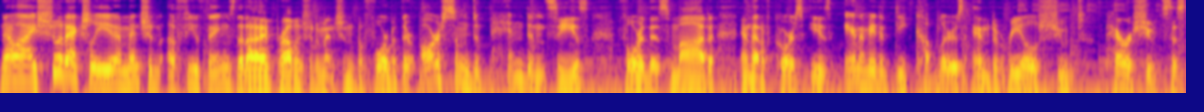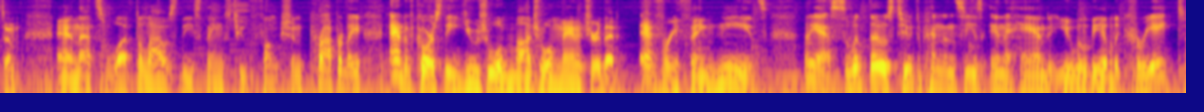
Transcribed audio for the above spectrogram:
Now, I should actually uh, mention a few things that I probably should have mentioned before, but there are some dependencies for this mod, and that, of course, is animated decouplers and RealChute parachute system, and that's what allows these things to function properly, and, of course, the usual module manager that everything needs. But yes, with those two dependencies in hand, you will be able to create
